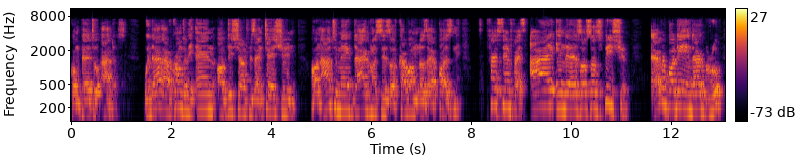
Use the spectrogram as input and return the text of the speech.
compared to adults. With that, I've come to the end of this short presentation on how to make diagnosis of carbon monoxide poisoning. First thing first, eye index of suspicion. Everybody in that group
